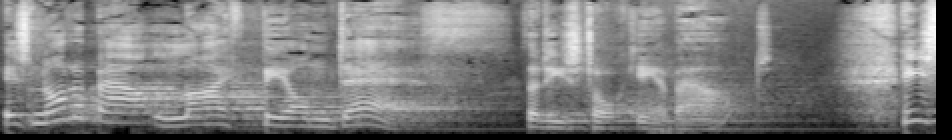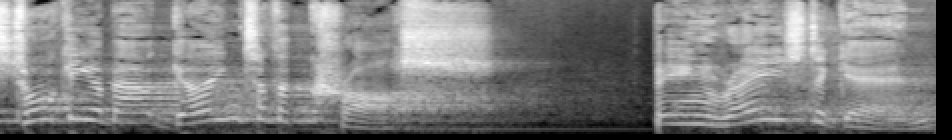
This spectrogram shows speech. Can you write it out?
It's not about life beyond death that he's talking about. He's talking about going to the cross, being raised again,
